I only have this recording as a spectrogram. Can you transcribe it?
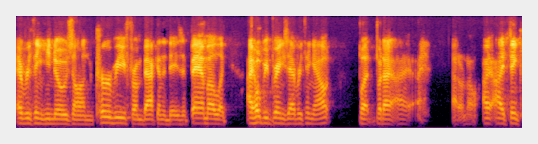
everything he knows on Kirby from back in the days at Bama. Like I hope he brings everything out. But but I I, I don't know. I, I think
